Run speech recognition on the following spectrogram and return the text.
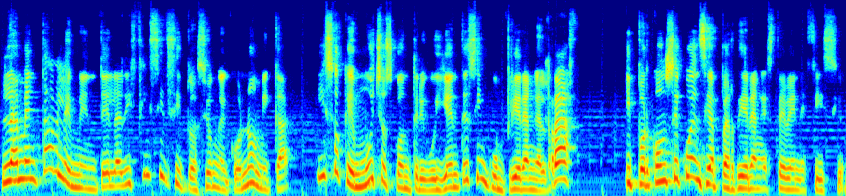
Lamentablemente, la difícil situación económica hizo que muchos contribuyentes incumplieran el RAF y por consecuencia perdieran este beneficio.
